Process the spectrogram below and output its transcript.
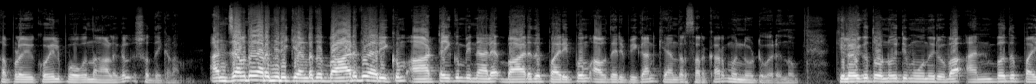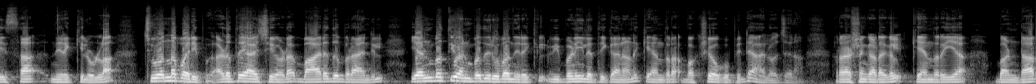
സപ്ലൈകോയിൽ പോകുന്ന ആളുകൾ ശ്രദ്ധിക്കണം. അഞ്ചാമത് അറിഞ്ഞിരിക്കേണ്ടത് ഭാരത് അരിക്കും ആട്ടയ്ക്കും പിന്നാലെ ഭാരത് പരിപ്പും അവതരിപ്പിക്കാൻ കേന്ദ്ര സർക്കാർ മുന്നോട്ട് വരുന്നു. കിലോയ്ക്ക് തൊണ്ണൂറ്റി മൂന്ന് രൂപ അൻപത് പൈസ നിരക്കിലുള്ള ചുവന്ന പരിപ്പ് അടുത്ത ആഴ്ചയോടെ ഭാരത് ബ്രാൻഡിൽ എൺപത്തി ഒൻപത് രൂപ നിരക്കിൽ വിപണിയിലെത്തിക്കാനാണ് കേന്ദ്ര ഭക്ഷ്യവകുപ്പിന്റെ ആലോചന. റേഷൻ കടകൾ കേന്ദ്രീയ ഭണ്ഡാർ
